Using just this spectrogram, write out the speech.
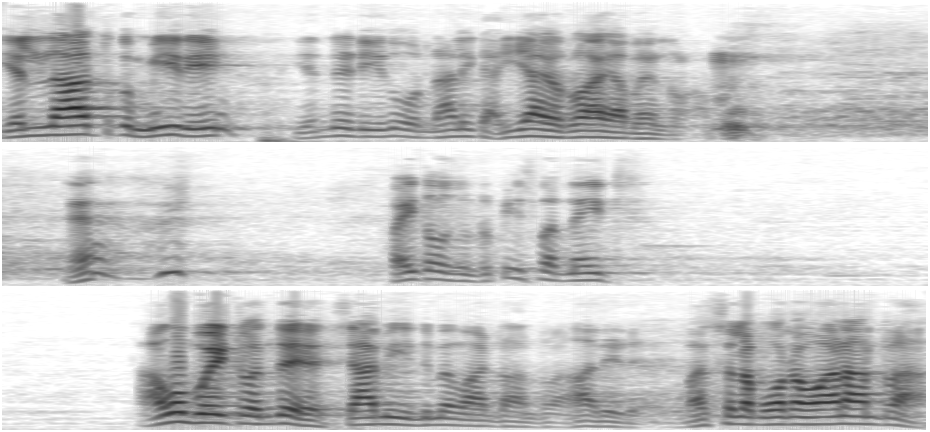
எல்லாத்துக்கும் மீறி என்னடி இது? ஒரு நாளைக்கு ஐயாயிரம் ரூபாய் வேணும் five thousand rupees per night அவன் போயிட்டு வந்து சாமி இனிமே வேண்டான்றான் ஹாலிடே பஸ்ஸில் போன வேணான்றான்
